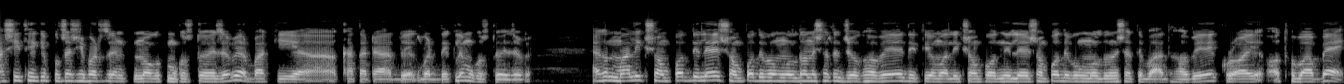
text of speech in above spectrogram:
আশি থেকে পঁচাশি পার্সেন্ট নগদ মুখস্থ হয়ে যাবে আর বাকি খাতাটা দু একবার দেখলে মুখস্থ হয়ে যাবে। এখন মালিক সম্পদ দিলে সম্পদ এবং মূলধনের সাথে যোগ হবে, দ্বিতীয় মালিক সম্পদ নিলে সম্পদ এবং মূলধনের সাথে বাদ হবে, ক্রয় অথবা ব্যয়।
